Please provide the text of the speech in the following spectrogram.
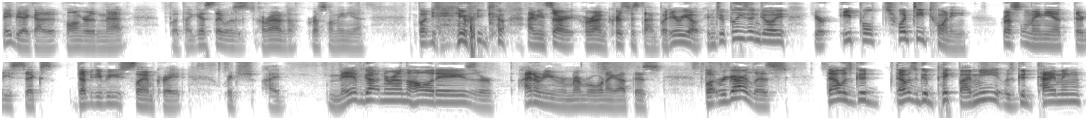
maybe I got it longer than that, but I guess that was around WrestleMania. But here we go. I mean, sorry, around Christmas time. But here we go. Enjoy, please enjoy your April 2020 WrestleMania 36 WWE Slam Crate, which I may have gotten around the holidays, or I don't even remember when I got this. But regardless, that was good. That was a good pick by me. It was good timing.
